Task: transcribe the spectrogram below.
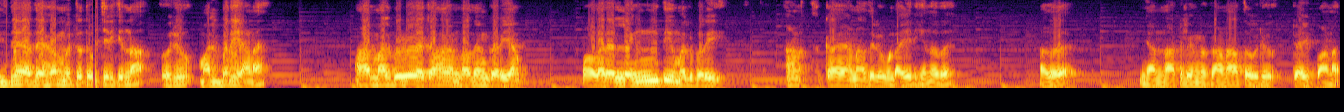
ഇത് അദ്ദേഹം മുറ്റത്ത് വെച്ചിരിക്കുന്ന ഒരു മൽബറിയാണ്. ആ മൽബറിയുടെ കഥ കണ്ടാൽ നമുക്കറിയാം. വളരെ ലെങ്തി മൽബറി ആണ് കായാണ് അതിൽ ഉണ്ടായിരിക്കുന്നത്. അത് ഞാൻ നാട്ടിലെങ്ങും കാണാത്ത ഒരു ടൈപ്പാണ്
